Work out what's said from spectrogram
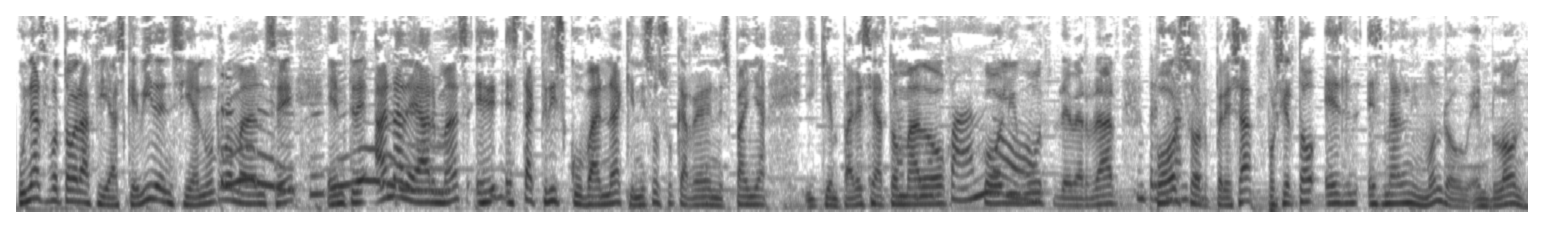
unas fotografías que evidencian un romance entre Ana de Armas, eh, esta actriz cubana quien hizo su carrera en España y quien parece ha tomado triunfando. Hollywood de verdad por sorpresa. Por cierto, es, es Marilyn Monroe en Blonde,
